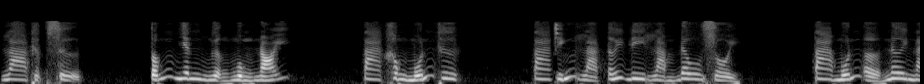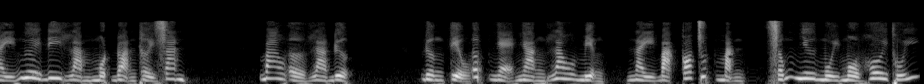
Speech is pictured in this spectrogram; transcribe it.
Là thực sự. Tống nhân ngượng ngùng nói. Ta không muốn thư. Ta chính là tới đi làm đâu rồi. Ta muốn ở nơi này ngươi đi làm một đoạn thời gian. Bao ở là được. Đường tiểu ấp nhẹ nhàng lau miệng. Này bạc có chút mặn. Giống như mùi mồ hôi thối.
